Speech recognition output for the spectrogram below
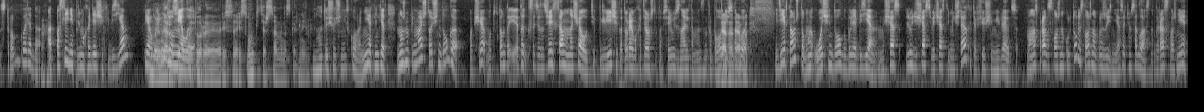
Строго говоря, да. Uh-huh. От последних прямоходящих обезьян Первые ну, люди наверное, умелые. Культуры, рис, рисунки те же самые наскальные. Ну, это еще очень не скоро. Нет, нет, нет. Нужно понимать, что очень долго вообще, вот в том-то, это, кстати, означает с самого начала, типа, три вещи, которые я бы хотела, чтобы там все люди знали там из антропологии да, и все да, такое. Да, вот. Идея в том, что мы очень долго были обезьянами. Мы сейчас, люди сейчас себя часто мечтают, хотя все еще им являются. Но у нас, правда, сложная культура и сложный образ жизни. Я с этим согласна. Гораздо сложнее,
